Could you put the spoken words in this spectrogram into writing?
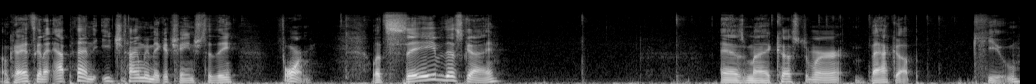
Okay, it's going to append each time we make a change to the form. Let's save this guy as my customer backup Q,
